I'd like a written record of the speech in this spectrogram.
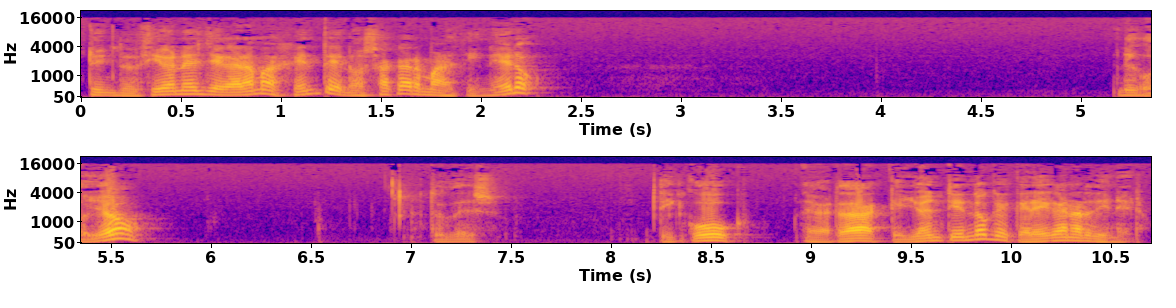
tu intención es llegar a más gente, no sacar más dinero. Digo yo. Entonces, Tim Cook, de verdad, que yo entiendo que queréis ganar dinero.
